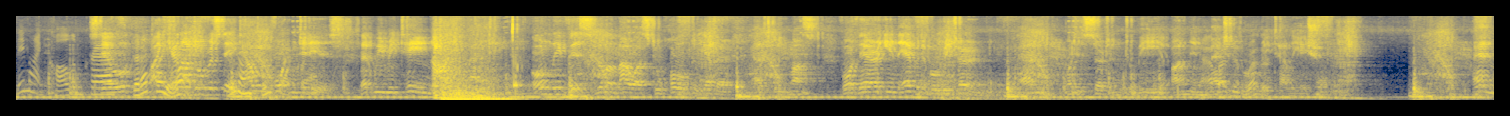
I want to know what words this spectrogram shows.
They might call them crabs, Still, but I I tell you cannot what, overstate they don't how important it is that we retain our humanity. Only this will allow us to hold together as we must for their inevitable return and what is certain to be unimaginable retaliation. And,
